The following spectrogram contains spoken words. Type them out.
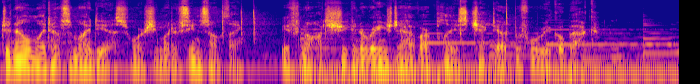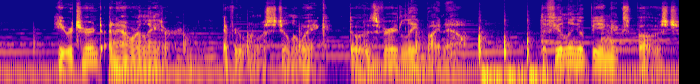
Janelle might have some ideas, or she might have seen something. If not, she can arrange to have our place checked out before we go back. He returned an hour later. Everyone was still awake, though it was very late by now. The feeling of being exposed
